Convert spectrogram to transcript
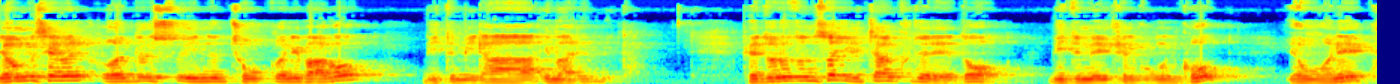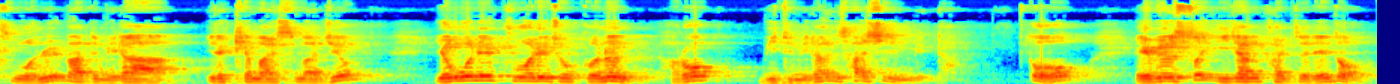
영생을 얻을 수 있는 조건이 바로 믿음이라 이 말입니다. 베드로전서 1장 9절에도 믿음의 결국은 곧 영혼의 구원을 받음이라 이렇게 말씀하죠. 영혼의 구원의 조건은 바로 믿음이라는 사실입니다. 또 에베소 2장 8절에도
